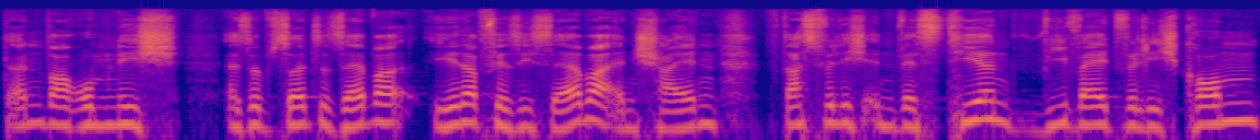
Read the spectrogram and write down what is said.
dann warum nicht? Also sollte selber jeder für sich selber entscheiden, was will ich investieren, wie weit will ich kommen,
